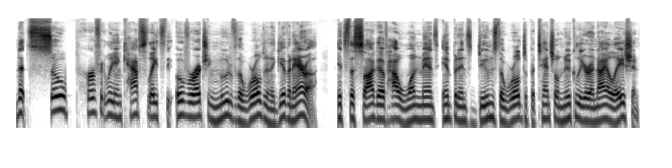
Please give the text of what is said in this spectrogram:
that so perfectly encapsulates the overarching mood of the world in a given era. It's the saga of how one man's impotence dooms the world to potential nuclear annihilation,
